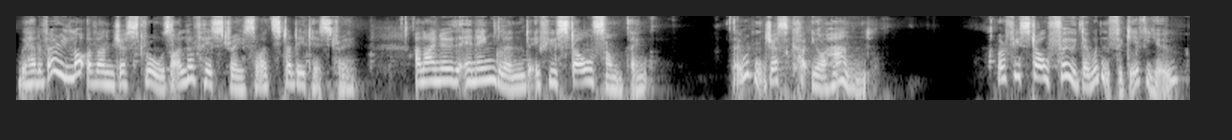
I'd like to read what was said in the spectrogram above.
We had a very lot of unjust rules. I love history, so I'd studied history. And I knew that in England, if you stole something, they wouldn't just cut your hand. Or if you stole food, they wouldn't forgive you.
